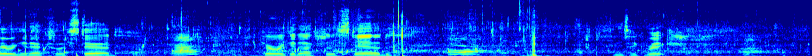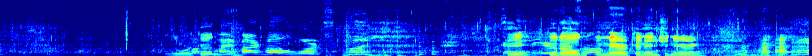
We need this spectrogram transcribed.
Here we could actually stand. Huh? Here we could actually stand Yeah. and take a break. Does it work good? My Bible works good. See? Good old American engineering.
